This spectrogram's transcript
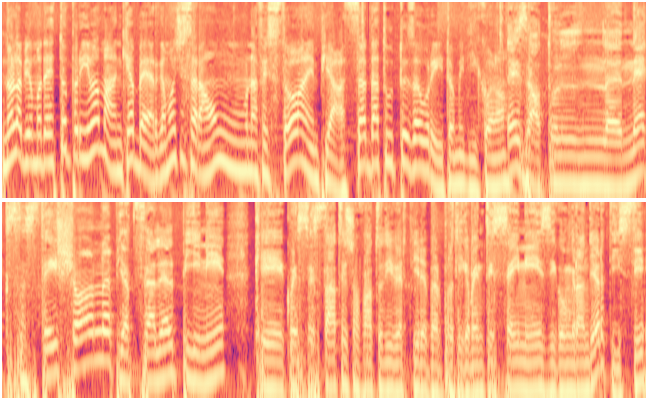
non l'abbiamo detto prima ma anche a Bergamo ci sarà un- una festona in piazza, da tutto esaurito mi dicono. Esatto, il Next Station, Piazzale Alpini, che quest'estate ci ha fatto divertire per praticamente sei mesi con grandi artisti.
